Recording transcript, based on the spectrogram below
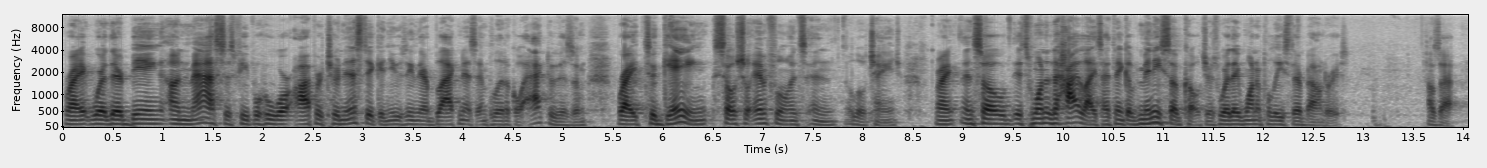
right, where they're being unmasked as people who were opportunistic in using their blackness and political activism, right, to gain social influence and a little change, right? And so it's one of the highlights, I think, of many subcultures where they want to police their boundaries. How's that?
